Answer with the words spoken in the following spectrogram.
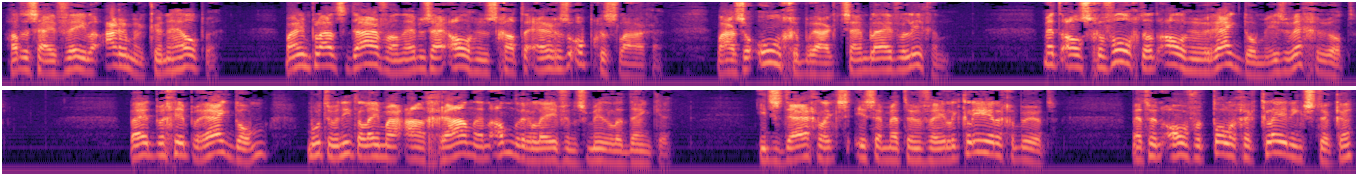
hadden zij vele armen kunnen helpen, maar in plaats daarvan hebben zij al hun schatten ergens opgeslagen, waar ze ongebruikt zijn blijven liggen. Met als gevolg dat al hun rijkdom is weggerot. Bij het begrip rijkdom moeten we niet alleen maar aan graan en andere levensmiddelen denken. Iets dergelijks is er met hun vele kleren gebeurd. Met hun overtollige kledingstukken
